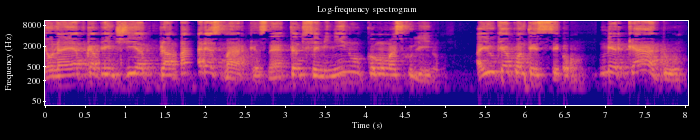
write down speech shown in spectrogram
eu na época vendia para várias marcas, né? Tanto feminino como masculino. Aí o que aconteceu? O mercado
